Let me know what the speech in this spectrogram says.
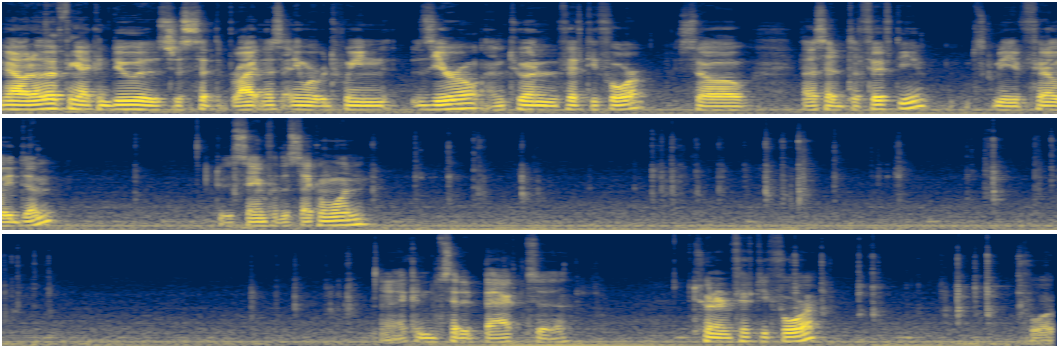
Now another thing I can do is just set the brightness anywhere between 0 and 254. So if I set it to 50, it's going to be fairly dim. Do the same for the second one. And I can set it back to 254 for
